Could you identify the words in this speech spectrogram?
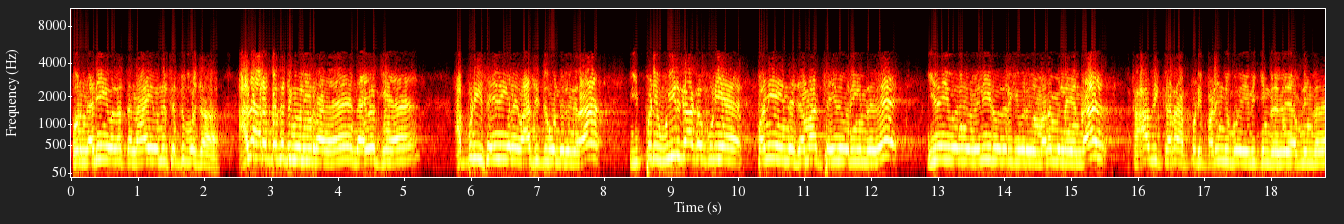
ஒரு நடிகை வளர்த்த நாய் வந்து செத்து போச்சான் அதை அரைப்பக்கத்துக்கு வெளியிடுறாங்க இந்த அயோக்கியன். அப்படி செய்திகளை வாசித்து கொண்டிருக்கிறான். இப்படி உயிர் காக்கக்கூடிய பணியை இந்த ஜமாத் செய்து வருகின்றது. இதை இவர்கள் வெளியிடுவதற்கு இவர்கள் இல்லை என்றால் காவிக்கரை அப்படி படிந்து போய் இருக்கின்றது அப்படின்றத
